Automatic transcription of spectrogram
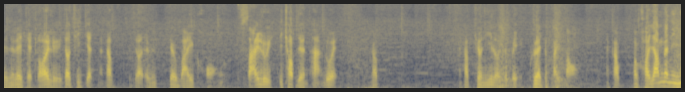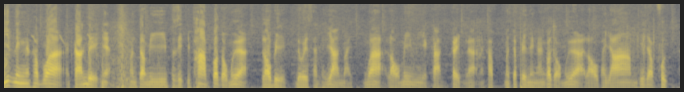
t e n e r e 700หรือเจ้า T7 นะครับสุดยอด Adventure Bike ของสายลุยที่ชอบเดินทางด้วยนะครับนะครับเที่ยวนี้เราจะเบรกเพื่อจะไปต่อนะครับต้องขอย้ำกันอีกนิดนึงนะครับว่าการเบรกเนี่ยมันจะมีประสิทธิภาพก็ต่อเมื่อเราเบรกโดยสัญญาณหมายถึงว่าเราไม่มีอาการเกร็งแล้วนะครับมันจะเป็นอย่างนั้นก็ต่อเมื่อเราพยายามที่จะฝึกท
